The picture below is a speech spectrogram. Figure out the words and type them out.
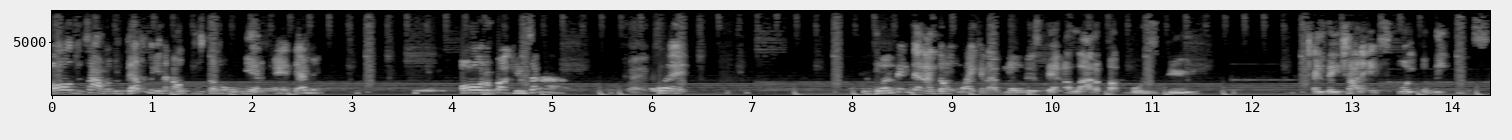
all the time. I was definitely in a house with someone when we had a pandemic. All the fucking time. But one thing that I don't like, and I've noticed that a lot of fuckboys do, is they try to exploit the weakness.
